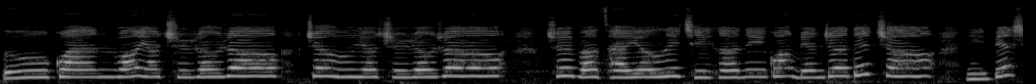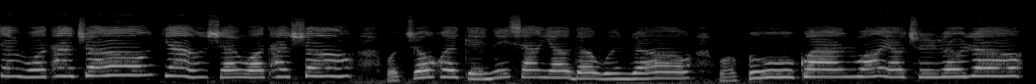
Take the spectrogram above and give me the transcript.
不管我要吃肉肉，就要吃肉肉。吃饱才有力气和你逛遍这地球。你别嫌我太重，要嫌我太瘦，我就会给你想要的温柔。我不管我要吃肉肉，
